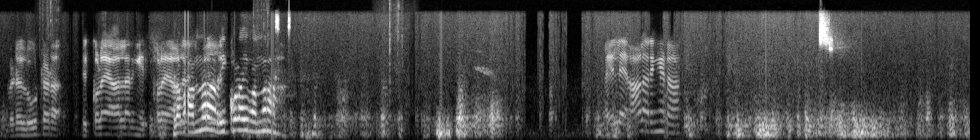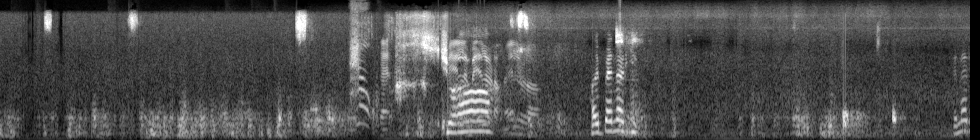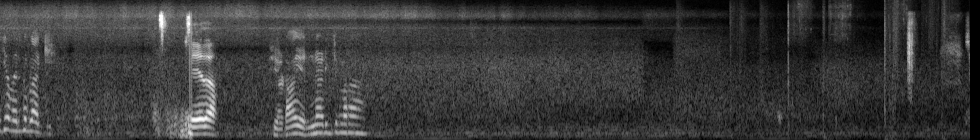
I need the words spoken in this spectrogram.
ഇവിടെ ലൂട്ടടാ റീകോൾ ആയി ആളിറങ്ങി. റീകോൾ ആയി വന്നടാ റീകോൾ ആയി വന്നടാ. ஆள் இறங்கிடா இப்ப என்ன அடிக்கி என்ன அடிக்க வந்து பிளாக்கி சேதா எடா என்ன அடிக்குமாடா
